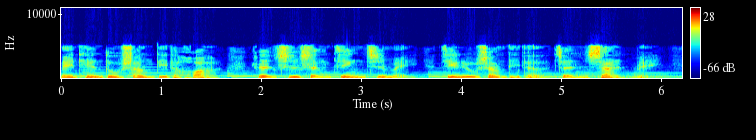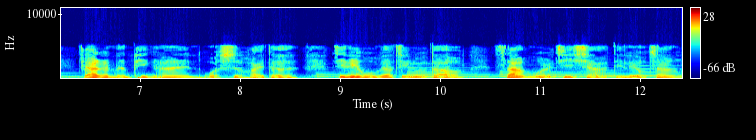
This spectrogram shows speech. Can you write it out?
每天读上帝的话，认识圣经之美，进入上帝的真善美。家人们平安，我是怀德。今天我们要进入到撒母耳记下第六章。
